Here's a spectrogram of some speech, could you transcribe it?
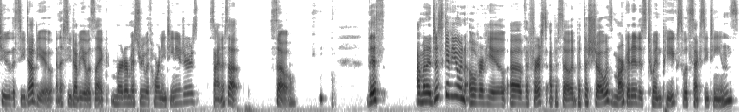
to the CW, and the CW was like, Murder mystery with horny teenagers? Sign us up. So, this I'm going to just give you an overview of the first episode, but the show was marketed as Twin Peaks with sexy teens.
